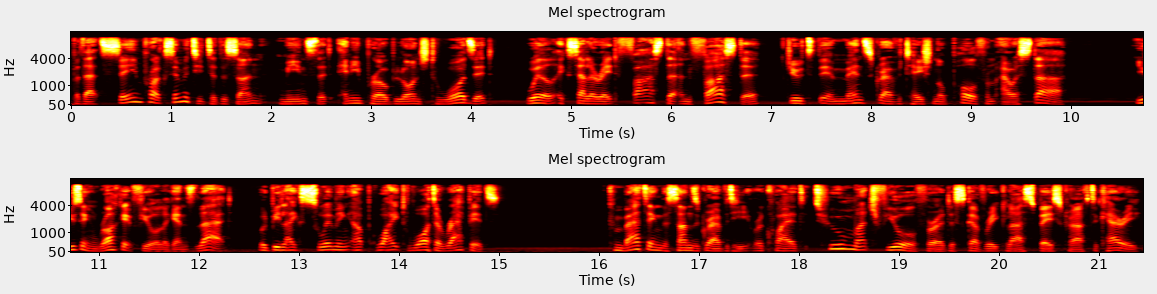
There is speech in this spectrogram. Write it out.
But that same proximity to the Sun means that any probe launched towards it will accelerate faster and faster due to the immense gravitational pull from our star. Using rocket fuel against that would be like swimming up white water rapids. Combating the Sun's gravity required too much fuel for a Discovery class spacecraft to carry,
